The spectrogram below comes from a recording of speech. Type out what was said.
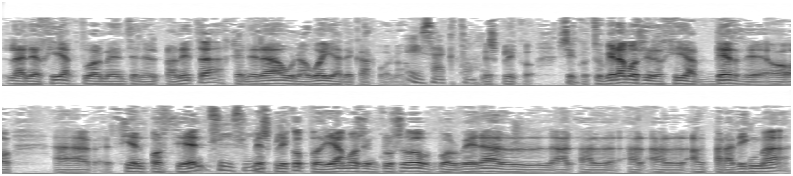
la energía actualmente en el planeta genera una huella de carbono. Exacto. Me explico. Si tuviéramos energía verde o uh, ah, 100%, me explico, podríamos incluso volver al, al, al, paradigma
